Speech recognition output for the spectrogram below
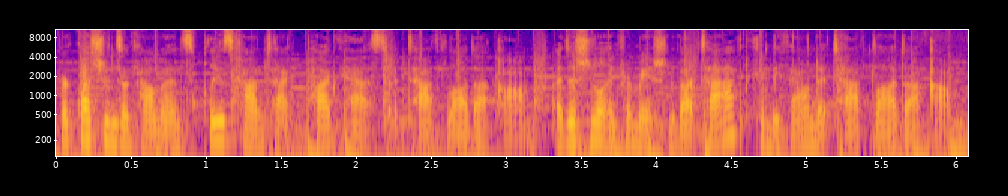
For questions and comments, please contact podcast at taftlaw.com. Additional information about Taft can be found at taftlaw.com.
